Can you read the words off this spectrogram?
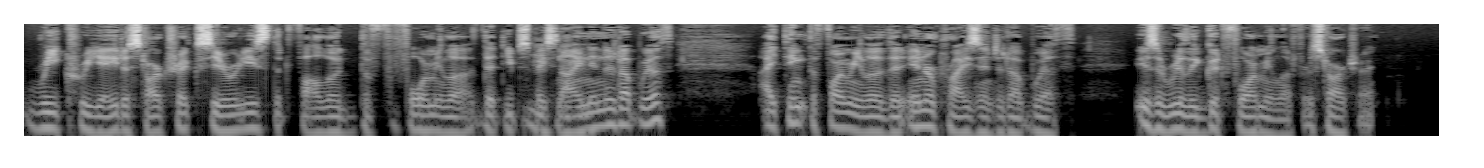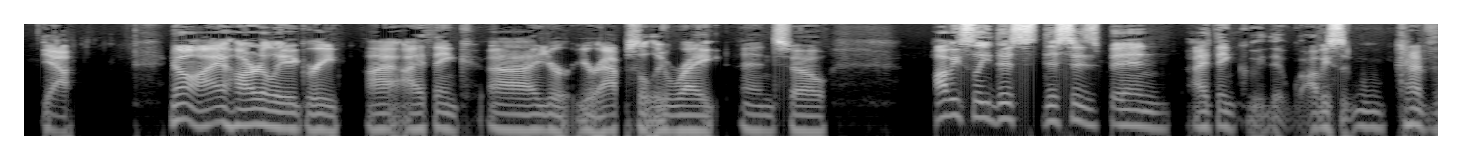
recreate a Star Trek series that followed the formula that Deep Space mm-hmm. Nine ended up with. I think the formula that Enterprise ended up with is a really good formula for Star Trek. Yeah. No, I heartily agree. I, I think uh, you're you're absolutely right. And so obviously this this has been I think obviously kind of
